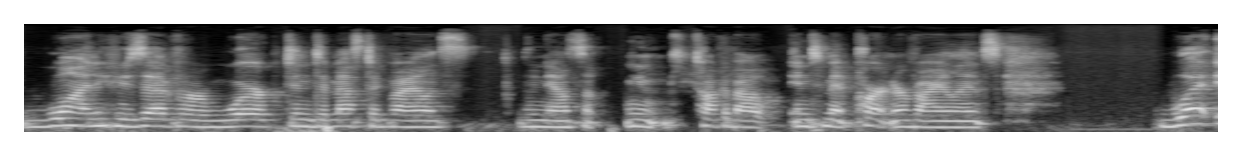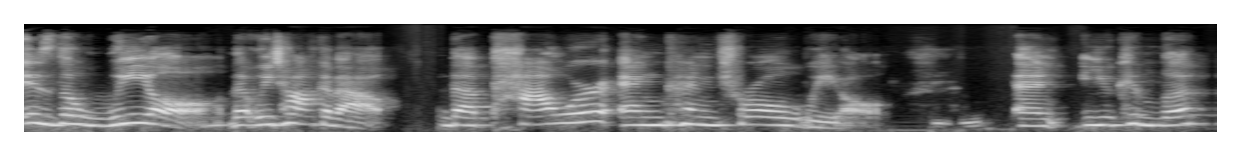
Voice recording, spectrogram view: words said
one who's ever worked in domestic violence, we now you know, talk about intimate partner violence. What is the wheel that we talk about? The power and control wheel. Mm-hmm. And you can look,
